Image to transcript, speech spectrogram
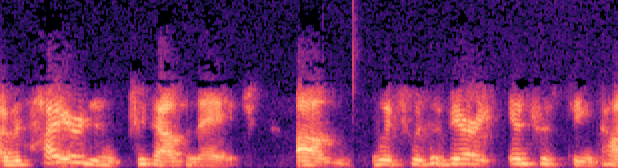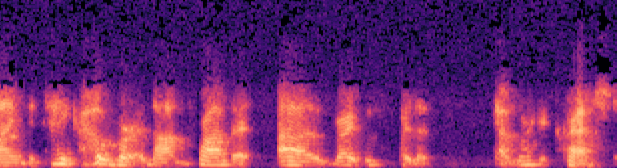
I was hired in 2008 um, which was a very interesting time to take over a nonprofit uh, right before the stock market crashed.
